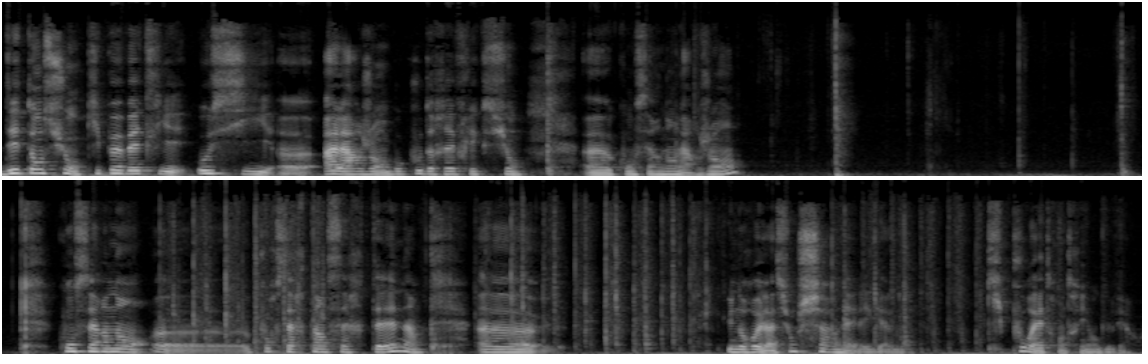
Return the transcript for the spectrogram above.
Des tensions qui peuvent être liées aussi euh, à l'argent, beaucoup de réflexions euh, concernant l'argent. Concernant, pour certains, certaines, une relation charnelle également, qui pourrait être en triangulaire.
